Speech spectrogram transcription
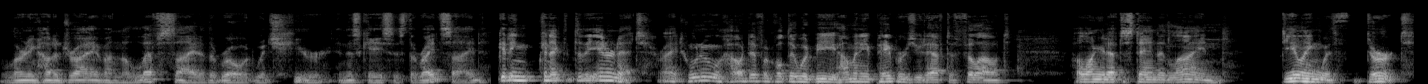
learning how to drive on the left side of the road, which here, in this case, is the right side, getting connected to the internet, right? Who knew how difficult it would be, how many papers you'd have to fill out, how long you'd have to stand in line, dealing with dirt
